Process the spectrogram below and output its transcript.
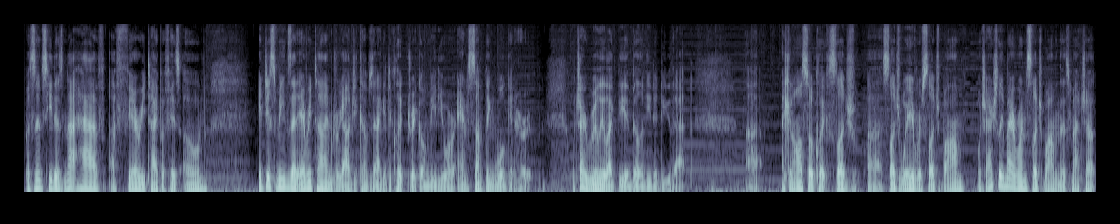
But since he does not have a fairy type of his own, it just means that every time Dragalge comes in, I get to click Draco Meteor and something will get hurt, which I really like the ability to do that. Uh, I can also click Sludge, uh, Sludge Wave or Sludge Bomb, which actually might run Sludge Bomb in this matchup,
